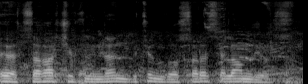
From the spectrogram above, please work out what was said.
Evet, Sahar çiftliğinden bütün dostlara selam diyoruz.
